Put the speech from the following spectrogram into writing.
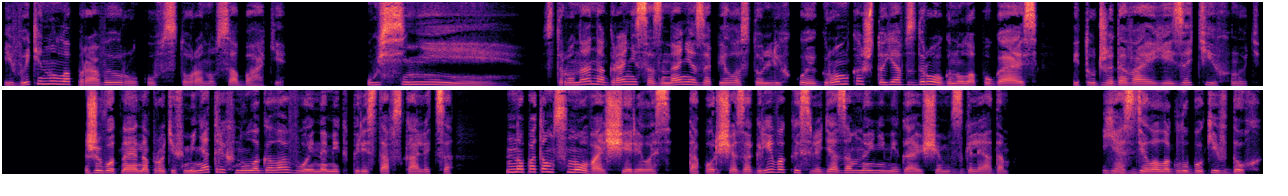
и вытянула правую руку в сторону собаки. «Усни!» Струна на грани сознания запела столь легко и громко, что я вздрогнула, пугаясь, и тут же давая ей затихнуть. Животное напротив меня тряхнуло головой, на миг перестав скалиться, но потом снова ощерилась, топорща загривок и следя за мной немигающим взглядом. Я сделала глубокий вдох.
